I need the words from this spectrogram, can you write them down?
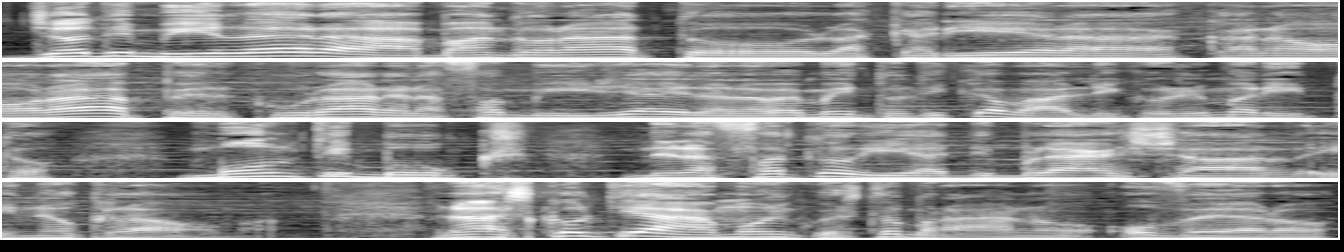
Jody Miller ha abbandonato la carriera canora per curare la famiglia e l'allevamento di cavalli con il marito Monty Brooks nella fattoria di Blanchard in Oklahoma. La ascoltiamo in questo brano, ovvero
